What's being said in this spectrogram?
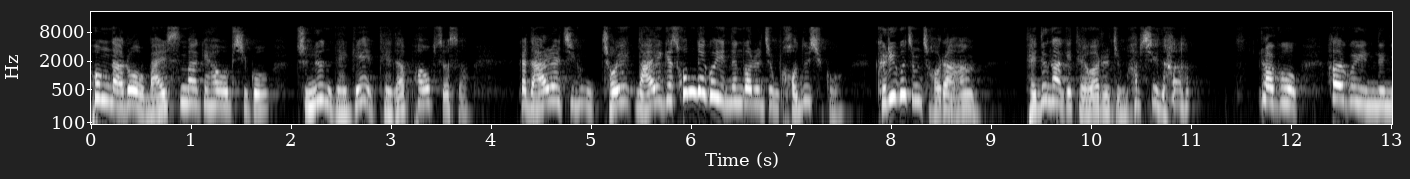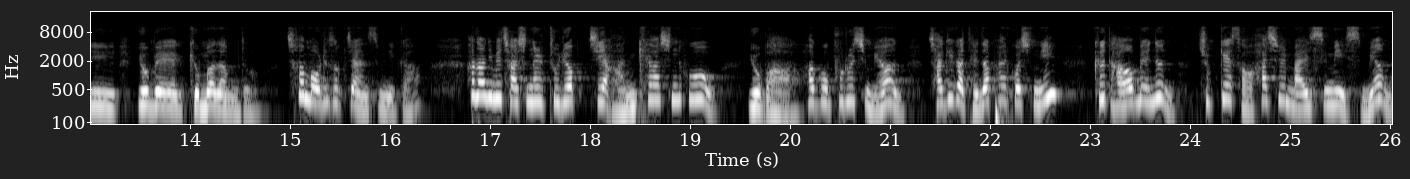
혹 나로 말씀하게 하옵시고 주는 내게 대답하옵소서. 그러니까 나를 지금 저희 나에게 손대고 있는 거를 좀 거두시고 그리고 좀 저랑 대등하게 대화를 좀 합시다. 라고 하고 있는 이 욥의 교만함도 참 어리석지 않습니까? 하나님이 자신을 두렵지 않게 하신 후 요바 하고 부르시면 자기가 대답할 것이니 그 다음에는 주께서 하실 말씀이 있으면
